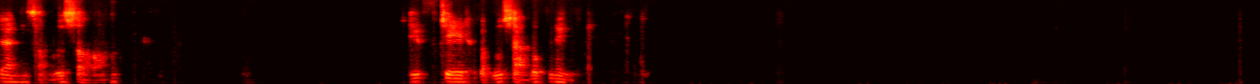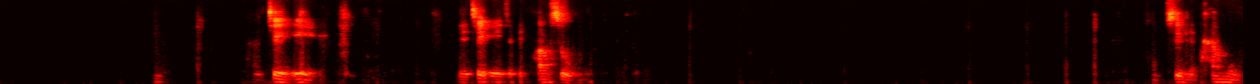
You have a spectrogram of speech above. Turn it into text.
ด้านนี้สองรูทสอง fj เท่ากับรูทสามลบหนึ่ง JA เดี๋ยว JA จะเป็นความสูงของสี่เหลี่ยมข้างมุม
